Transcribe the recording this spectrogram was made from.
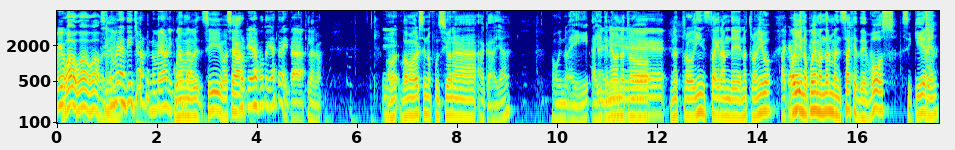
Dijo, wow, wow, wow. Si no me hubieran dicho, no me dieron ni No, cuenta. me- sí, o sea, porque la foto ya está editada. claro. Y- Vamos, vamos a ver si nos funciona acá, ¿ya? No, ahí, ahí tenemos nuestro, nuestro Instagram de nuestro amigo. acabo Oye, nos pueden mandar mensajes de voz si quieren.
